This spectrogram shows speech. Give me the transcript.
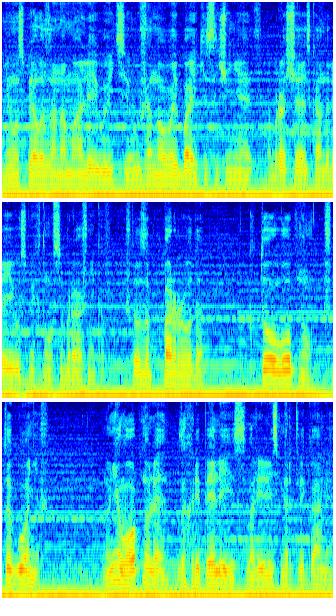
«Не успел из аномалии выйти, уже новые байки сочиняет», — обращаясь к Андрею, усмехнулся Бражников. «Что за порода?» Кто лопнул? Что ты гонишь? Ну не лопнули, захрипели и свалились мертвяками.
